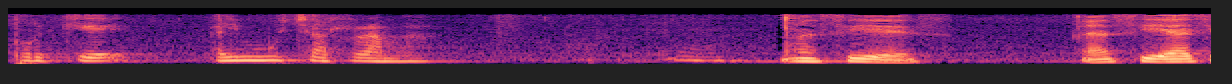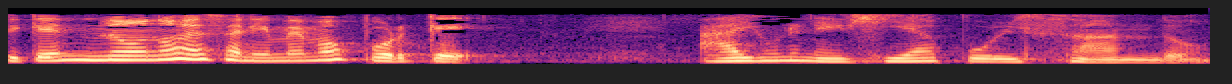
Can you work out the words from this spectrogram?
porque hay muchas ramas. Así es, así. Así que no nos desanimemos porque hay una energía pulsando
